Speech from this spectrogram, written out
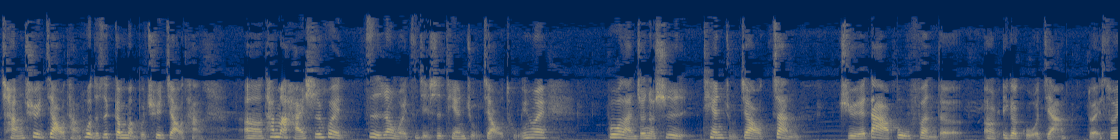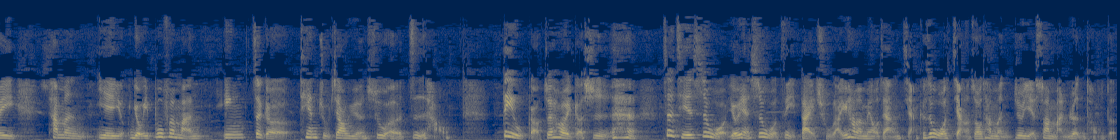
常去教堂，或者是根本不去教堂，呃，他们还是会自认为自己是天主教徒，因为波兰真的是天主教占绝大部分的呃一个国家，对，所以他们也有有一部分蛮因这个天主教元素而自豪。第五个，最后一个是，这其实是我有点是我自己带出来，因为他们没有这样讲，可是我讲了之后，他们就也算蛮认同的。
